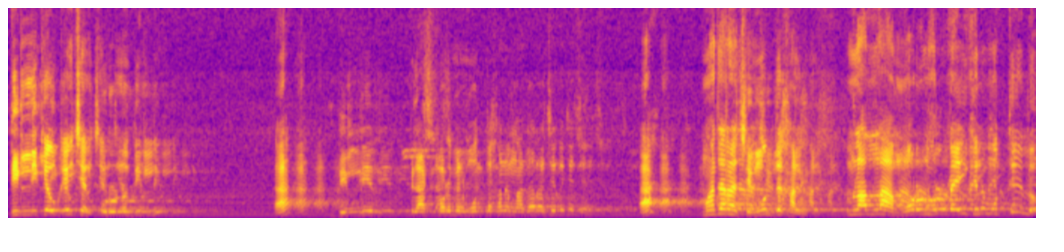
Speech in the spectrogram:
দিল্লি কেউ গেছেন পুরনো দিল্লি? হ্যাঁ? দিল্লির প্ল্যাটফর্মের মধ্যখানে মাজার আছে দেখেছেন? হ্যাঁ? মাজার আছে, মধ্যখানে। আল্লাহ, মরণ হলোটা এইখানে মরতে এলো।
